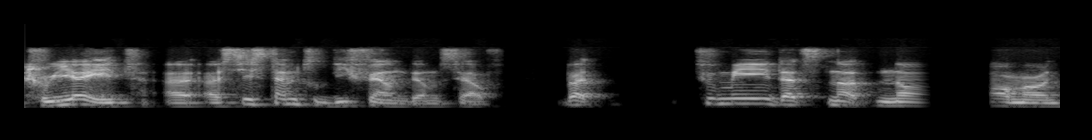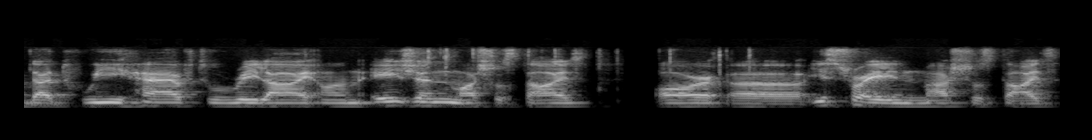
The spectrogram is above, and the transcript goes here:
create a, a, system to defend themselves. But to me, that's not normal armor that we have to rely on Asian martial styles or uh, Israeli martial styles.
